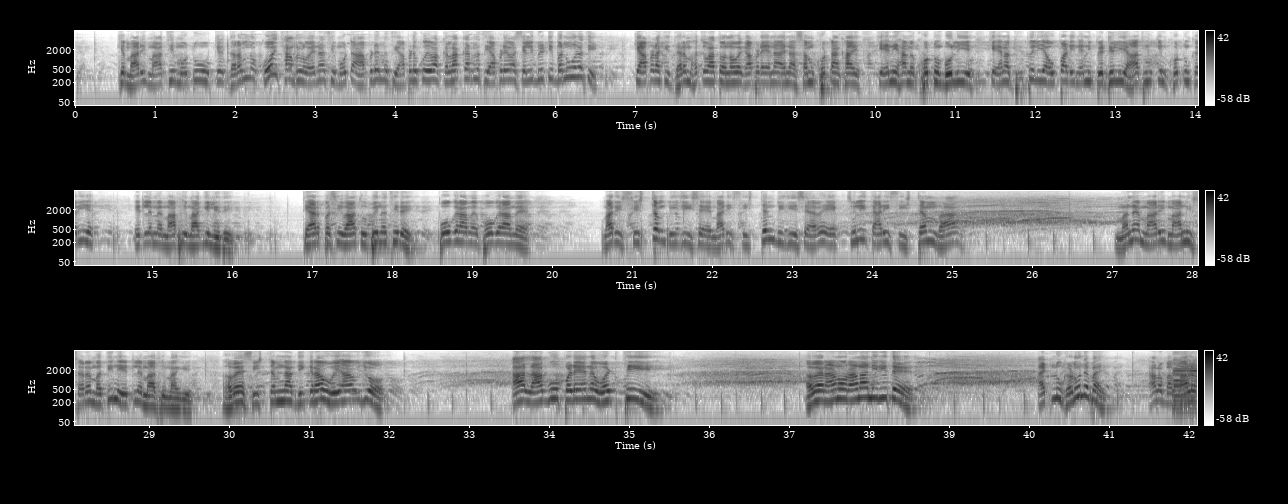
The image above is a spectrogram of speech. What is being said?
કે મારી માથી મોટું કે ધર્મનો કોઈ થાંભલો એનાથી મોટા આપણે નથી. આપણે કોઈ એવા કલાકાર નથી, આપણે એવા સેલિબ્રિટી બનવું નથી કે આપણાથી ધર્મ હચવાતો ન હોય, કે આપણે એના એના સમ ખોટા ખાય, કે એની સામે ખોટું બોલીએ, કે એના ધૂપેલિયા ઉપાડીને એની પેઢીલી હાથ મૂકીને ખોટું કરીએ. એટલે મેં માફી માગી લીધી. ત્યાર પછી વાત ઊભી નથી રહી. પ્રોગ્રામે પ્રોગ્રામે મારી સિસ્ટમ બીજી છે, મારી સિસ્ટમ બીજી છે. હવે એકચ્યુઅલી તારી સિસ્ટમ વા. મને મારી માની શરમ હતી ને એટલે માફી માંગી. હવે સિસ્ટમના દીકરાઓ, વયા આવજો. આ લાગુ પડે એને વટથી. હવે રાણો રાણાની રીતે. આટલું ઘણું ને ભાઈ? હાલો બાપા, હાલો.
